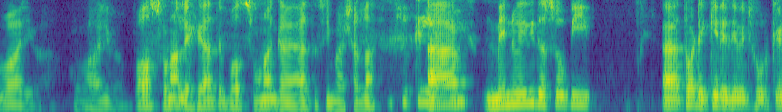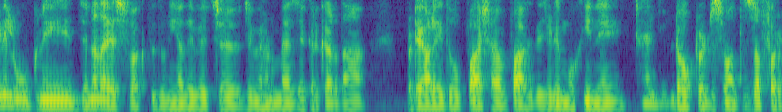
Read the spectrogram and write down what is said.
ਵਾਹ ਜੀ ਵਾਹ ਵਾਹ ਜੀ ਵਾਹ। ਬਹੁਤ ਸੋਹਣਾ ਲਿਖਿਆ ਤੇ ਬਹੁਤ ਸੋਹਣਾ ਗਾਇਆ ਤੁਸੀਂ ਮਾਸ਼ਾਅੱਲਾ। ਮੈਨੂੰ ਇਹ ਵੀ ਦੱਸੋ ਵੀ ਤੁਹਾਡੇ ਘੇਰੇ ਦੇ ਵਿੱਚ ਹੋਰ ਕਿਹੜੇ ਲੋਕ ਨੇ ਜਿਨ੍ਹਾਂ ਦਾ ਇਸ ਵਕਤ ਦੁਨੀਆ ਦੇ ਵਿੱਚ ਜਿਵੇਂ ਹੁਣ ਮੈਂ ਜ਼ਿਕਰ ਕਰਦਾ ਪਟਿਆਲੇ ਤੋਂ ਭਾਸ਼ਾ ਵਿਭਾਗ ਦੇ ਜਿਹੜੇ ਮੁਖੀ ਨੇ ਹਾਂਜੀ। ਡਾਕਟਰ ਜਸਵੰਤ ਜ਼ਫਰ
